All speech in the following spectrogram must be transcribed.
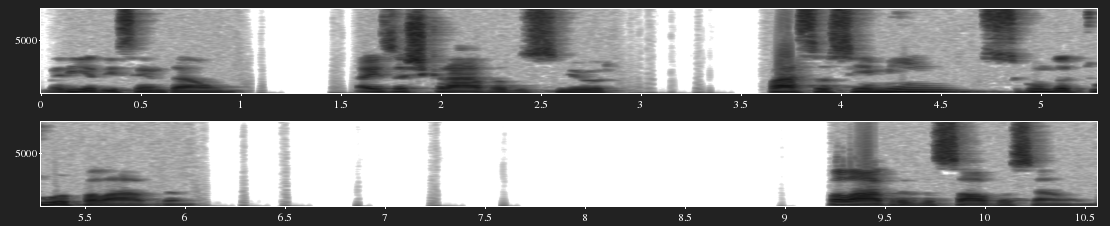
Maria disse então: Eis a escrava do Senhor, faça-se em mim segundo a tua palavra. Palavra da salvação.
